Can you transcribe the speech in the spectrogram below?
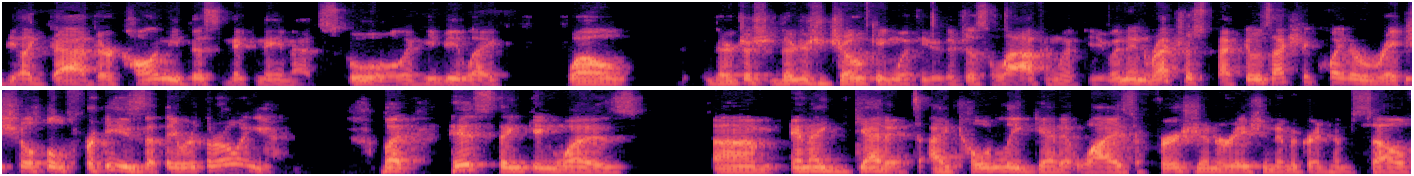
be like, Dad, they're calling me this nickname at school. And he'd be like, Well, they're just they're just joking with you. They're just laughing with you. And in retrospect, it was actually quite a racial phrase that they were throwing at. But his thinking was, um, and I get it. I totally get it. Why, as a first generation immigrant himself,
